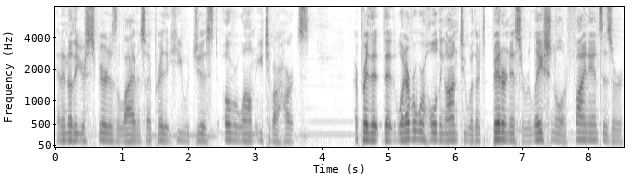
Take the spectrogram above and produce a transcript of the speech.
And I know that your spirit is alive, and so I pray that He would just overwhelm each of our hearts. I pray that, that whatever we're holding on to, whether it's bitterness or relational or finances or,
